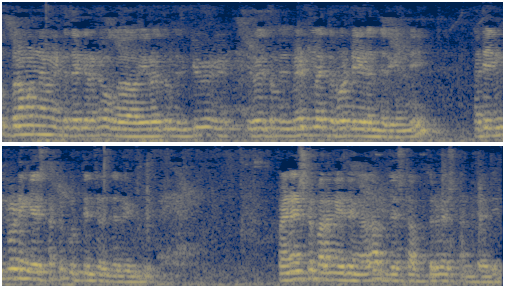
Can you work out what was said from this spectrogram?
సుబ్రహ్మణ్యం ఇంటి దగ్గర ఒక ఇరవై తొమ్మిది క్యూ- ఇరవై తొమ్మిది మీటర్లు అయితే రోడ్డు వేయడం జరిగింది. అయితే ఇంక్లూడింగ్ చేసినట్టు గుర్తించడం జరిగింది. ఫైనాన్షియల్ పరంగా అయితే కదా జస్ట్ అబ్జర్వేషన్ అంటే అది.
